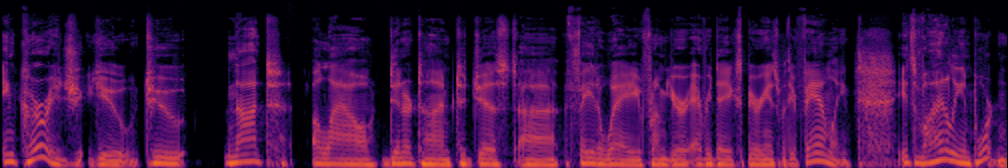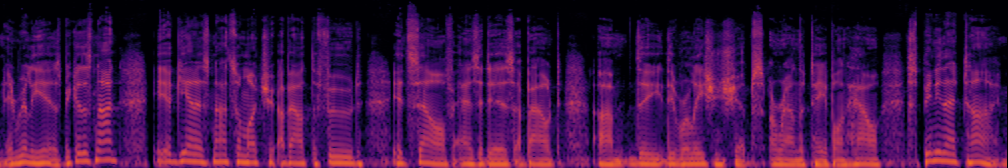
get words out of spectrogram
encourage you to not allow dinner time to just uh, fade away from your everyday experience with your family. It's vitally important. It really is because it's not, again, it's not so much about the food itself as it is about um, the the relationships around the table and how spending that time,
